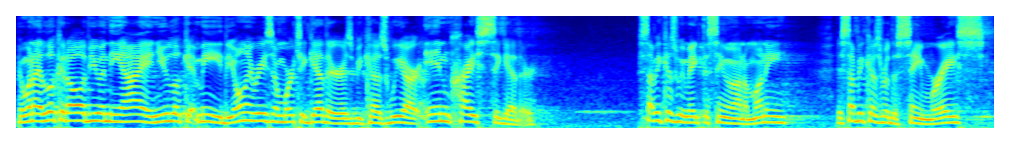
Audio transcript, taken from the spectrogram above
And when I look at all of you in the eye and you look at me, the only reason we're together is because we are in Christ together. It's not because we make the same amount of money. It's not because we're the same race.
